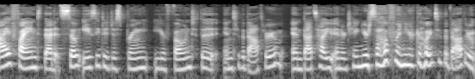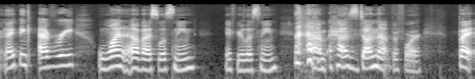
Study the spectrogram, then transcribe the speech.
I find that it's so easy to just bring your phone to the into the bathroom, and that's how you entertain yourself when you're going to the bathroom. And I think every one of us listening, if you're listening, um, has done that before. But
